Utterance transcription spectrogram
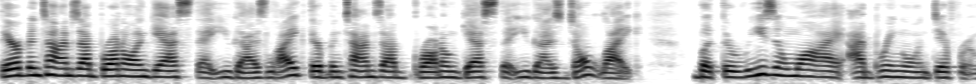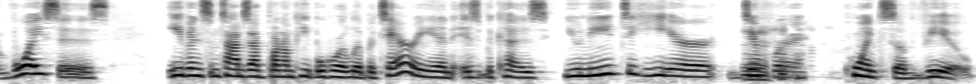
there have been times i brought on guests that you guys like there have been times i brought on guests that you guys don't like but the reason why i bring on different voices even sometimes i've brought on people who are libertarian is because you need to hear hmm different points of view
